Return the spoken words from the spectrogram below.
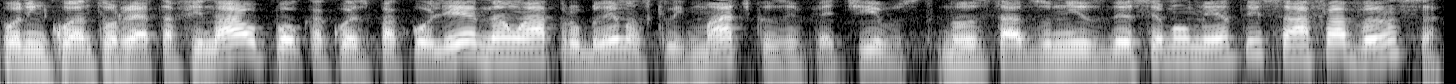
Por enquanto, reta final, pouca coisa para colher, não há problemas climáticos efetivos nos Estados Unidos nesse momento e safra avança.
